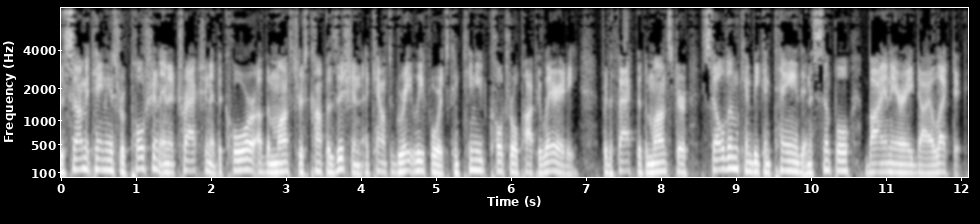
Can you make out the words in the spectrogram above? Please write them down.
The simultaneous repulsion and attraction at the core of the monster's composition accounts greatly for its continued cultural popularity, for the fact that the monster seldom can be contained in a simple binary dialectic.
